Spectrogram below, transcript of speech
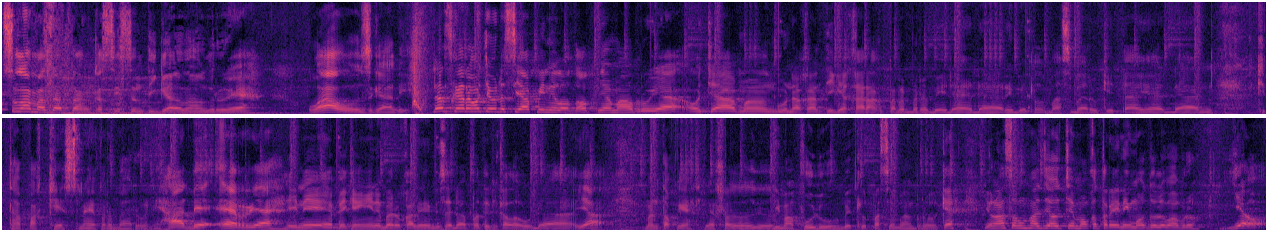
Selamat datang ke season 3 ma bro ya. Wow sekali. Dan sekarang Ocha udah siap ini loadoutnya ma bro ya. Ocha menggunakan tiga karakter berbeda dari Battle Pass baru kita ya. Dan kita pakai sniper baru nih. HDR ya. Ini epic yang ini baru kalian bisa dapetin kalau udah ya mentok ya. Level 50 Battle Pass ya ma bro. Oke, yuk langsung aja Ocha mau ke training mode dulu ma bro. Yo.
